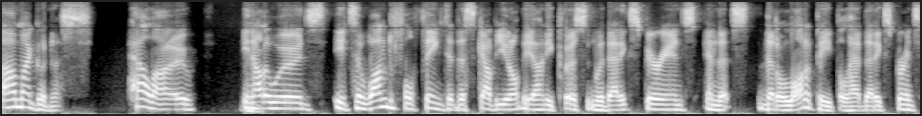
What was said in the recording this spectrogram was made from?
oh my goodness, hello. In mm. other words, it's a wonderful thing to discover you're not the only person with that experience, and that's that a lot of people have that experience.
